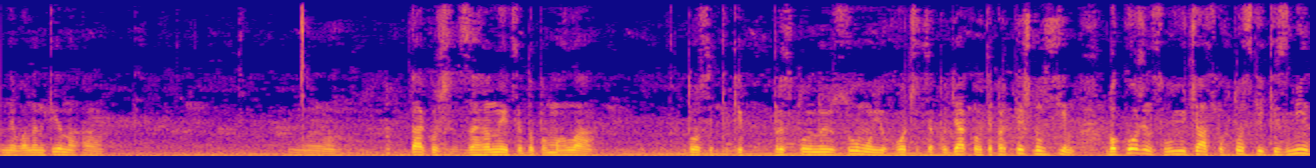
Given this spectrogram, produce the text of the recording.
не Валентина, а також за границі допомогла досить таки пристойною сумою. Хочеться подякувати практично всім, бо кожен свою частку, хто скільки зміг,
